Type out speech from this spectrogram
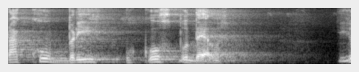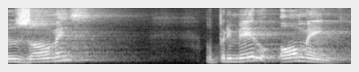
para cobrir o corpo dela. E os homens, o primeiro homem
